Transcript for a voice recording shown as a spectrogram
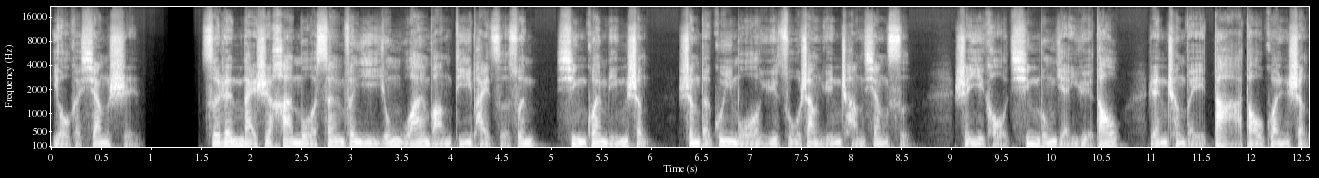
有个相识。”此人乃是汉末三分义勇武安王嫡派子孙，姓关名胜，生的规模与祖上云长相似，是一口青龙偃月刀，人称为大刀关胜。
